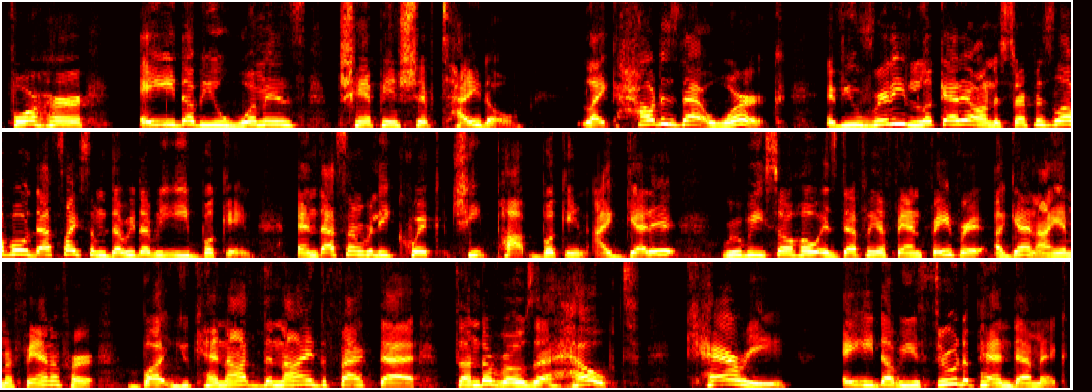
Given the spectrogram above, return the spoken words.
for her AEW Women's Championship title. Like, how does that work? If you really look at it on the surface level, that's like some WWE booking. And that's some really quick, cheap pop booking. I get it. Ruby Soho is definitely a fan favorite. Again, I am a fan of her. But you cannot deny the fact that Thunder Rosa helped carry AEW through the pandemic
